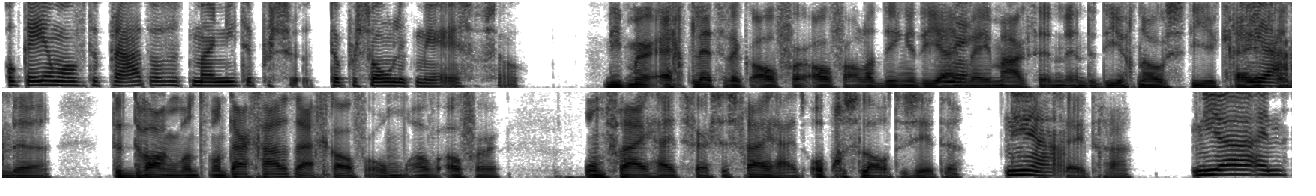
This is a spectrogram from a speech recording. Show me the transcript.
oké om over te praten als het maar niet te, te persoonlijk meer is of zo. Niet meer echt letterlijk over, over alle dingen die jij Nee. meemaakte en, en de diagnoses die je kreeg Ja. en de, de dwang. Want, want daar gaat het eigenlijk over, om, over, over onvrijheid versus vrijheid. Opgesloten zitten, et Ja, cetera. ja, en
